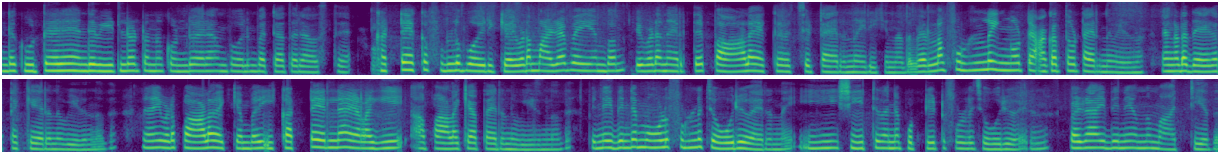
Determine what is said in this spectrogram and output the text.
എന്റെ കൂട്ടുകാരെ എന്റെ വീട്ടിലോട്ടൊന്ന് കൊണ്ടുവരാൻ പോലും പറ്റാത്തൊരവസ്ഥയാണ് കട്ടയൊക്കെ ഫുള്ള് പോയിരിക്കുക ഇവിടെ മഴ പെയ്യുമ്പം ഇവിടെ നേരത്തെ പാളയൊക്കെ വെച്ചിട്ടായിരുന്നു ഇരിക്കുന്നത്. വെള്ളം ഫുള്ള് ഇങ്ങോട്ട് അകത്തോട്ടായിരുന്നു വീഴുന്നത്. ഞങ്ങളുടെ ദേഹത്തൊക്കെ ആയിരുന്നു വീഴുന്നത്. ഞാൻ ഇവിടെ പാള വെക്കുമ്പോൾ ഈ കട്ടയെല്ലാം ഇളകി ആ പാളയ്ക്കകത്തായിരുന്നു വീഴുന്നത്. പിന്നെ ഇതിന്റെ മോൾ ഫുള്ള് ചോരുമായിരുന്നു ഈ ഷീറ്റ് തന്നെ പൊട്ടിയിട്ട് ഫുള്ള് ചോരുമായിരുന്നു ഇപ്പോഴാണ് ഇതിനെ ഒന്ന് മാറ്റിയത്?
